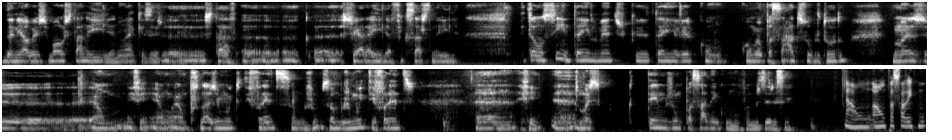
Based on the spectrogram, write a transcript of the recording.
Daniel Benchimol está na ilha, não é? Quer dizer, uh, está a, a chegar à ilha, a fixar-se na ilha. Então, sim, tem elementos que têm a ver com, com o meu passado, sobretudo, mas uh, é um, enfim, é um, é um personagem muito diferente, somos, somos muito diferentes, enfim, mas temos um passado em comum, vamos dizer assim. Há um, há um passado em comum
